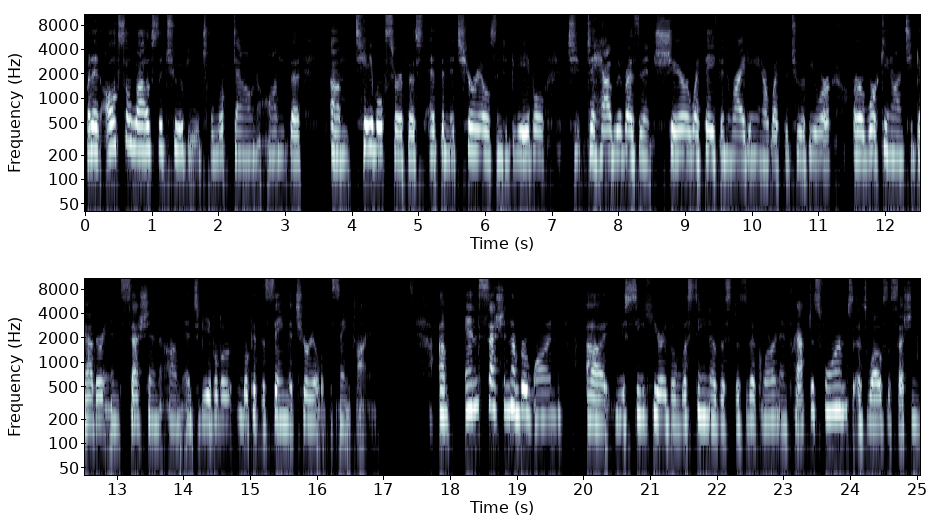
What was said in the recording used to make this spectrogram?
but it also allows the two of you to look down on the um, table surface at the materials and to be able to, to have the resident share what they've been writing or what the two of you are, are working on together in session um, and to be able to look at the same material at the same time. Um, in session number one, uh, you see here the listing of the specific learn and practice forms as well as the session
